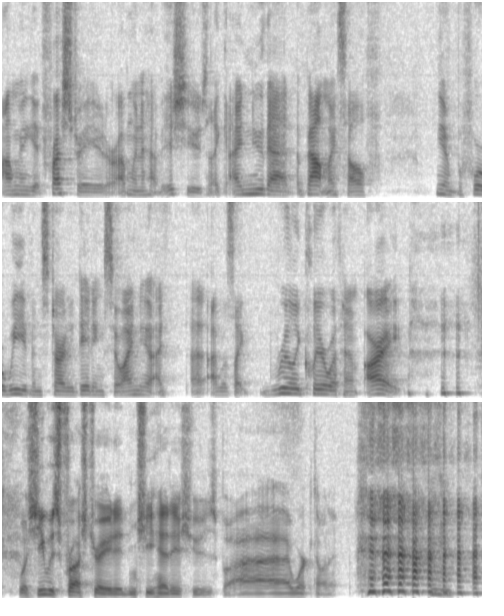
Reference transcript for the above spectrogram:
I'm going to get frustrated or I'm going to have issues. Like I knew that about myself, you know, before we even started dating. So I knew I I was like really clear with him. All right. Well, she was frustrated and she had issues, but I worked on it.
